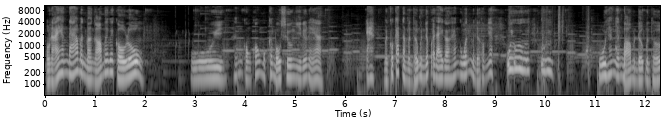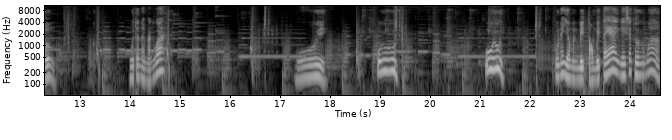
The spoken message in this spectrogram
Hồi nãy hắn đá mình mà ngỡ mấy bé cù luôn ui, hắn còn có một cái bộ xương gì nữa nè. À mình có cách là mình thử mình núp ở đây coi, hắn có quánh mình được không nhá? Ui ui ui ui hắn vẫn bợ mình được bình thường. Ui, tên này mạnh quá. Ui. Ui ui ui. Ui ui. Nãy giờ mình bị, toàn bị té, gây sát thương không á?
